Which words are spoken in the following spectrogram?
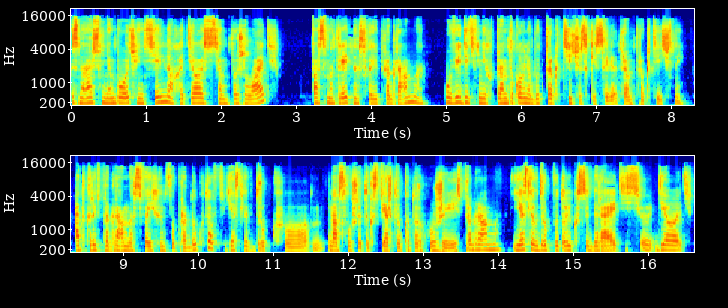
Знаешь, мне бы очень сильно хотелось всем пожелать посмотреть на свои программы, увидеть в них, прям такой у меня будет практический совет, прям практичный. Открыть программы своих инфопродуктов, если вдруг э, нас слушают эксперты, у которых уже есть программы. Если вдруг вы только собираетесь э, делать,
